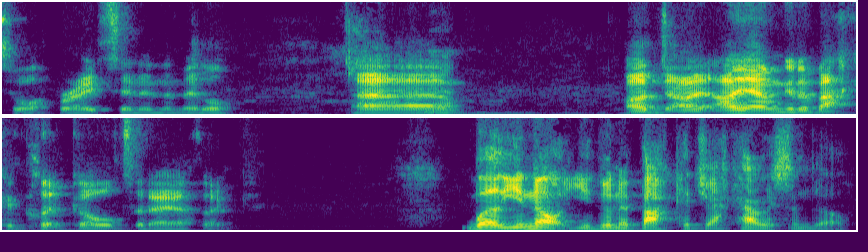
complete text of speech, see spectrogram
to operate in in the middle. Um, yeah. I, I, I am going to back a Klich goal today. I think. Well, you're not. You're going to back a Jack Harrison goal.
